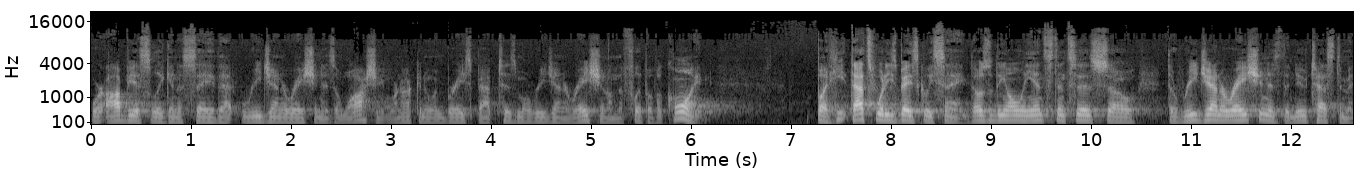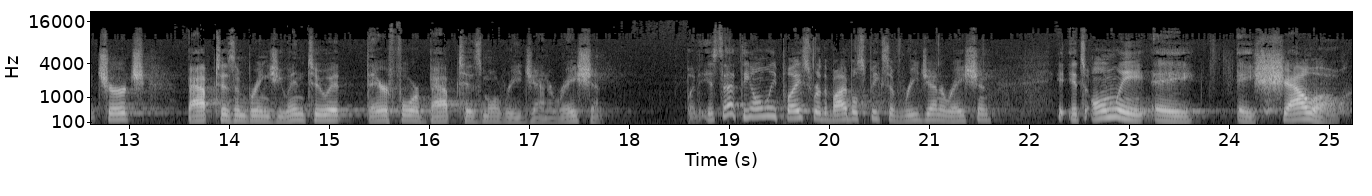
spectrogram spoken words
we're obviously going to say that regeneration is a washing. We're not going to embrace baptismal regeneration on the flip of a coin. But he, that's what he's basically saying. Those are the only instances. So, the regeneration is the New Testament church. Baptism brings you into it, therefore, baptismal regeneration. But is that the only place where the Bible speaks of regeneration? It's only a, a shallow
